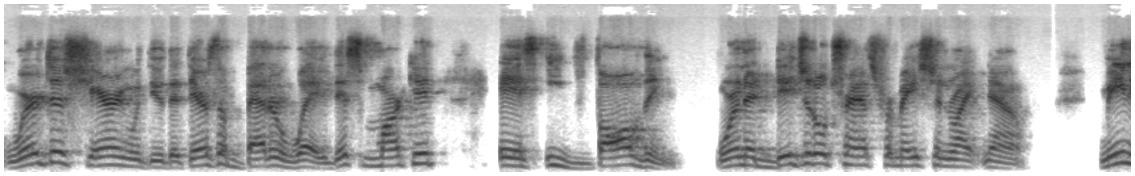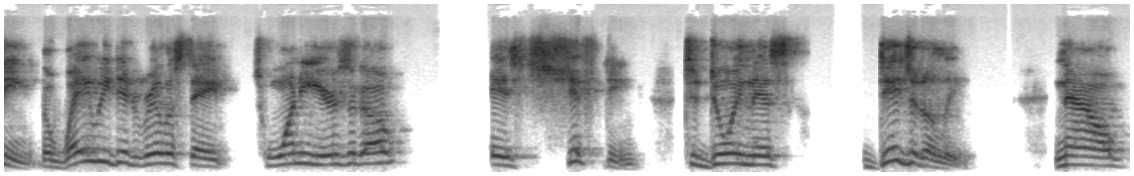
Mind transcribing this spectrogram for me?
We're just sharing with you that there's a better way. This market is evolving. We're in a digital transformation right now, meaning the way we did real estate 20 years ago is shifting to doing this digitally. Now,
